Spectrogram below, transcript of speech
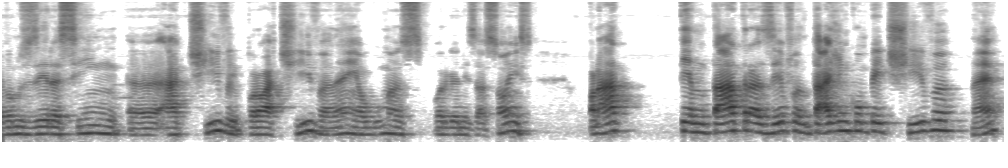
vamos dizer assim, é, ativa e proativa né, em algumas organizações, para tentar trazer vantagem competitiva né,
